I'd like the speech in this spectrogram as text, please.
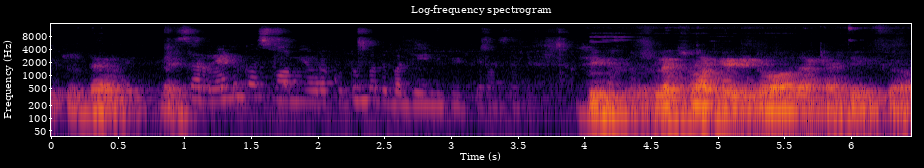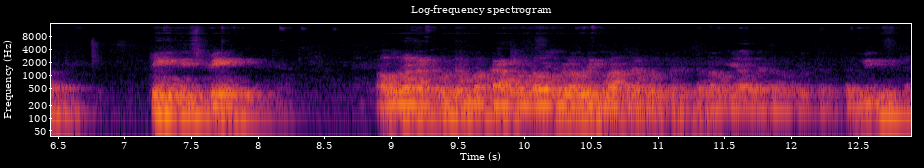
it is there sir Renuka Swamy ಅವರ ಕುಟುಂಬದ ಬಗ್ಗೆ ಏನು ಹೇಳ್ತೀರಾ sir let's not get into all that I think pain is pain ಅವರವರ ಕುಟುಂಬಕ್ಕಾಗೋ ನೋವುಗಳು ಅವ್ರಿಗೆ ಮಾತ್ರ ಗೊತ್ತಿರುತ್ತೆ ನಮ್ಗೆ ಯಾವ್ದಾದ್ರು ಗೊತ್ತಿರುತ್ತೆ.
